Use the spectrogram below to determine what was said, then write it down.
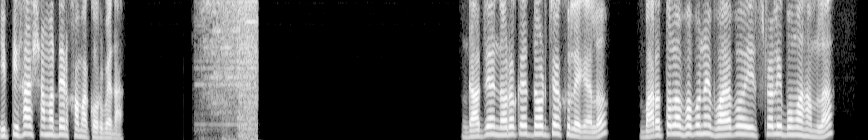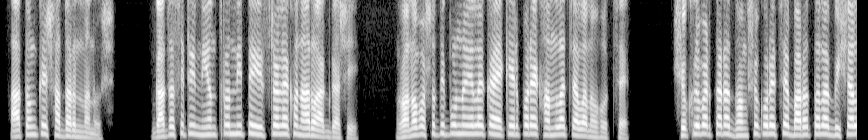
ইতিহাস আমাদের ক্ষমা করবে না। গাজে নরকের দরজা খুলে গেল। বারোতলা ভবনে ভয়াবহ ইসরায়েলি বোমা হামলা। আতঙ্কে সাধারণ মানুষ। গাজা সিটির নিয়ন্ত্রণ নিতে ইসরায়েল এখন আরও আগ্রাসী। ঘনবসতিপূর্ণ এলাকা একের পর এক হামলা চালানো হচ্ছে। শুক্রবার তারা ধ্বংস করেছে বারোতলা বিশাল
